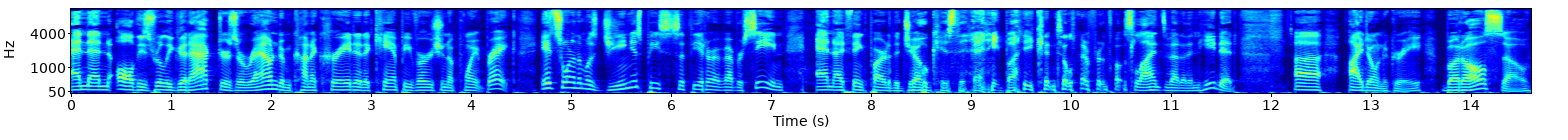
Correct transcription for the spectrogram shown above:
and then all these really good actors around him kind of created a campy version of Point Break. It's one of the most genius pieces of theater I've ever seen, and I think part of the joke is that anybody can deliver those lines better than he did. Uh, I don't agree, but also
